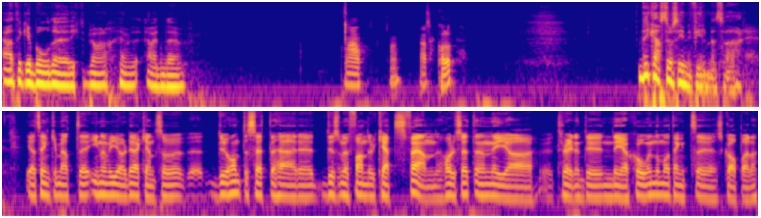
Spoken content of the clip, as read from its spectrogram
Jag tycker båda är riktigt bra. Jag, jag vet inte. Ja. ja. Jag ska kolla upp. Vi kastar oss in i filmens värld. Jag tänker mig att eh, innan vi gör det Kent, så eh, du har inte sett det här, eh, du som är Thundercats-fan, har du sett den nya trailern till nya showen de har tänkt skapa eller?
